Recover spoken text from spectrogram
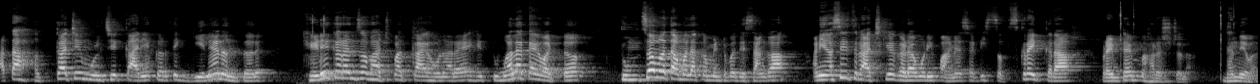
आता हक्काचे मूळचे कार्यकर्ते गेल्यानंतर खेडेकरांचं भाजपात काय होणार आहे हे तुम्हाला काय वाटतं? तुमचं मत आम्हाला कमेंटमध्ये सांगा. आणि असेच राजकीय घडामोडी पाहण्यासाठी सबस्क्राईब करा. प्राईम टाईम महाराष्ट्राला. धन्यवाद.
